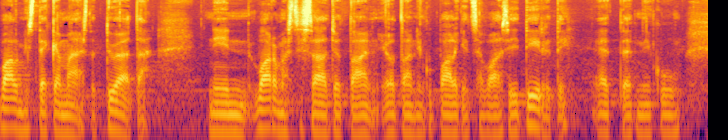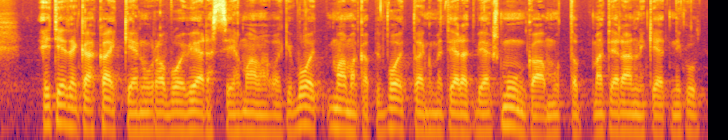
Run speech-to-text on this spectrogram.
valmis tekemään sitä työtä, niin varmasti saat jotain, jotain niin kuin palkitsevaa siitä irti. Että, että niin kuin, ei tietenkään kaikkien ura voi viedä siihen voit, maailmankapin voittoon, kun mä tiedän, että vieks munkaan, mutta mä tiedän ainakin, että niin kuin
